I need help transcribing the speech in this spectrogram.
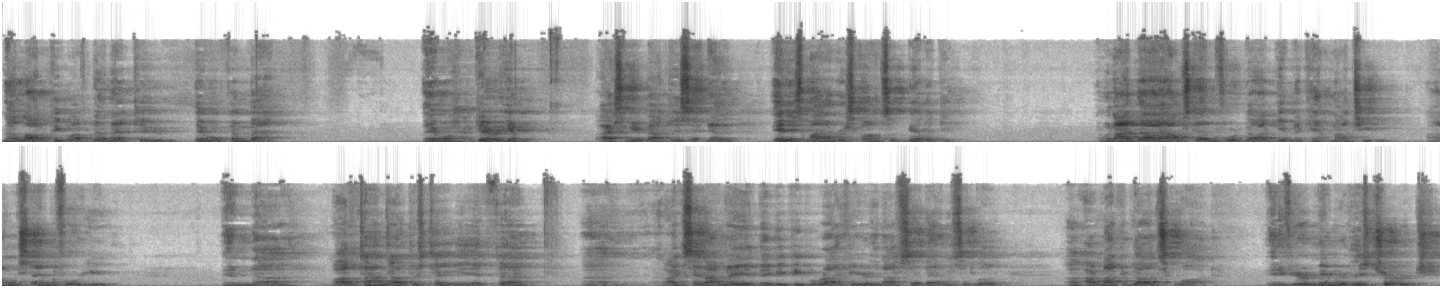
Now, a lot of people I've done that too. They won't come back. They won't dare him ask me about this, that, and the other. It is my responsibility. And when I die, I'll stand before God, give an account, not you. I don't stand before you. And uh, a lot of times I'll just tell you, it, uh, uh, like I said, I may, maybe people right here that I've sat down and said, look, uh, I'm not the God squad. And if you're a member of this church,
